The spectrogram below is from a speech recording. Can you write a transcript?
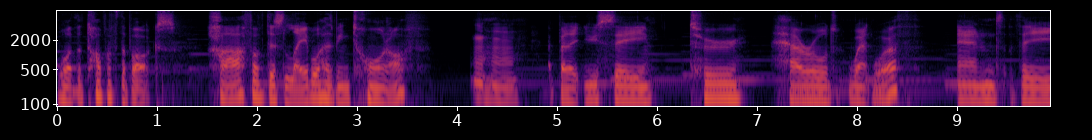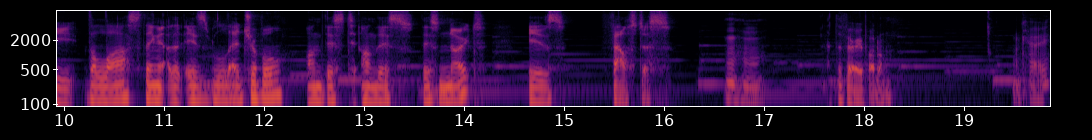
well, the top of the box, half of this label has been torn off. Mm-hmm. But it, you see two Harold Wentworth, and the the last thing that is legible on this t- on this this note is Faustus Mm-hmm. at the very bottom. Okay.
